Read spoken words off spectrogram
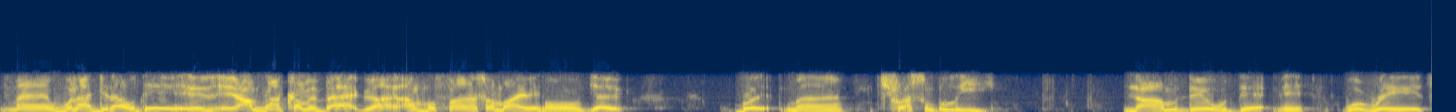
man, when I get out there, and, and I'm not coming back. I, I'm gonna find somebody. They gonna yeah. But man, trust and believe. Nah, I'm gonna deal with that, man. With Reds,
